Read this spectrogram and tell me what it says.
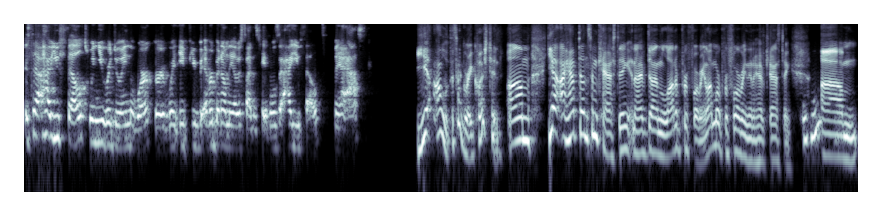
Is that how you felt when you were doing the work, or when, if you've ever been on the other side of the table? Is that how you felt? May I ask? Yeah. Oh, that's a great question. Um, yeah, I have done some casting, and I've done a lot of performing, a lot more performing than I have casting. Mm-hmm. Um,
